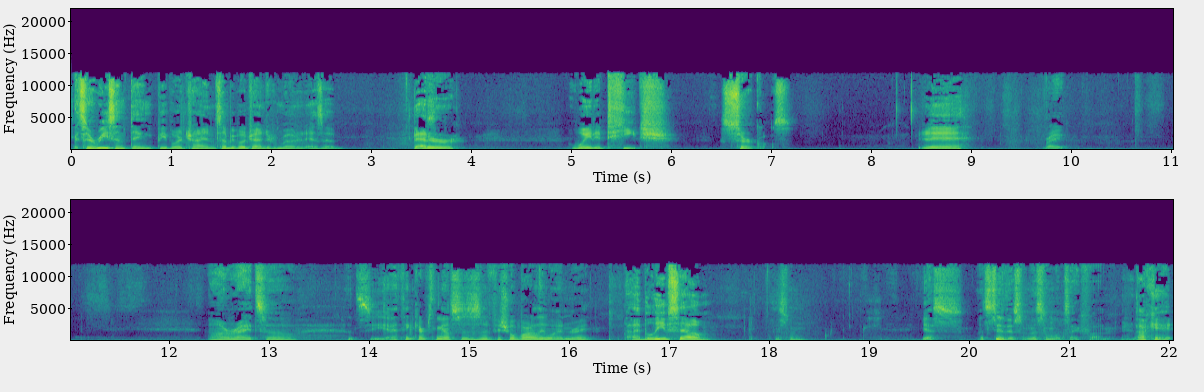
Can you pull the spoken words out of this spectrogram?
It's a recent thing. People are trying. Some people are trying to promote it as a better way to teach circles. Eh. Right. All right. So let's see. I think everything else is official barley wine, right? I believe so. This one. Yes. Let's do this one. This one looks like fun. Okay,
